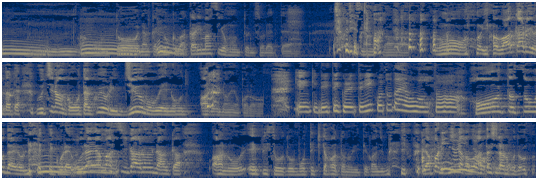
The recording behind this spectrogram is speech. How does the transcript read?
うん。うん、あ本当なんかよくわかりますよ、本当にそれって。そうですなんか。う、いや、わかるよ。だって、うちなんかオタクより10も上のあれなんやから。元気でいてくれていいことだよ、本当ほんとそうだよねって、これ、羨ましがるなんか、あの、エピソードを持ってきたかったのにって感じ。やっぱりみんなが私らのこと、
